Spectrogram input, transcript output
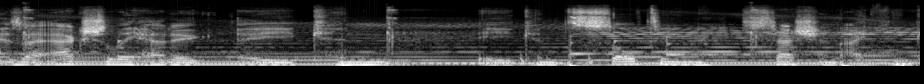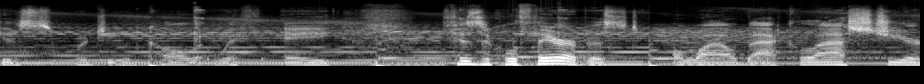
is I actually had a, a con- a consulting session, I think is what you would call it, with a physical therapist a while back last year,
